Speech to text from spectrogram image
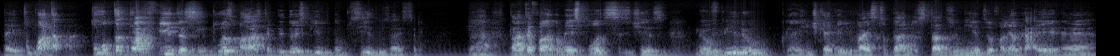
Daí tu bota toda a tua vida, assim, duas malas de 32 quilos. Não precisa usar isso aí. Né? Tava até falando com minha esposa esses dias. Meu filho, a gente quer que ele vá estudar nos Estados Unidos. Eu falei, ó, cara, é,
